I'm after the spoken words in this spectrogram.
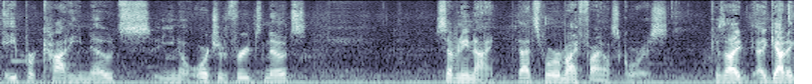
apricotty notes. You know, orchard fruits notes. 79. That's where my final score is because I I got to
